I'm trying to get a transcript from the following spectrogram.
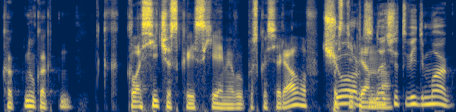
как, ну, как к классической схеме выпуска сериалов. Черт, постепенно. значит, Ведьмак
